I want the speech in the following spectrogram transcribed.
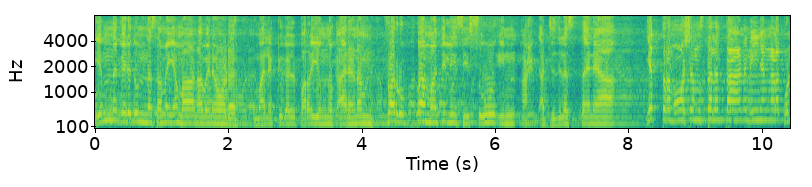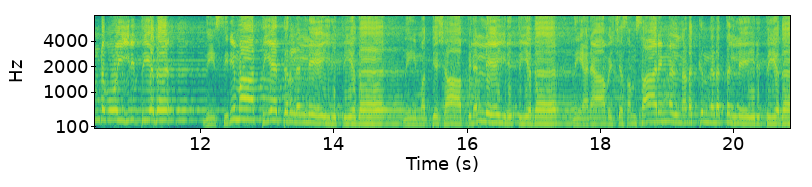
എന്ന് കരുതുന്ന സമയമാണ് അവനോട് മലക്കുകൾ പറയുന്നു കാരണം എത്ര മോശം സ്ഥലത്താണ് നീ ഞങ്ങളെ കൊണ്ടുപോയി ഇരുത്തിയത്? നീ സിനിമാ തിയേറ്ററിലല്ലേ ഇരുത്തിയത്? നീ മദ്യഷാപ്പിലല്ലേ ഇരുത്തിയത്? നീ അനാവശ്യ സംസാരങ്ങൾ നടക്കുന്നിടത്തല്ലേ ഇരുത്തിയത്?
